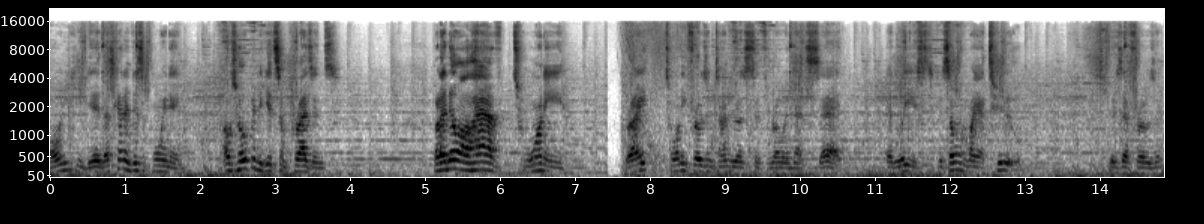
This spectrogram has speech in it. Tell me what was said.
all you can get. That's kind of disappointing. I was hoping to get some presents. But I know I'll have 20 right? 20 Frozen Tundras to throw in that set, at least. Because some of them I got two. There's that Frozen.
